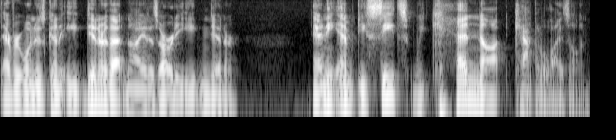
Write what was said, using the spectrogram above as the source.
everyone who's going to eat dinner that night has already eaten dinner. Any empty seats we cannot capitalize on.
